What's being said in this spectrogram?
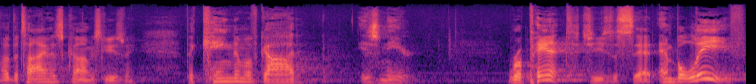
or the time has come, excuse me, the kingdom of God is near. Repent, Jesus said, and believe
